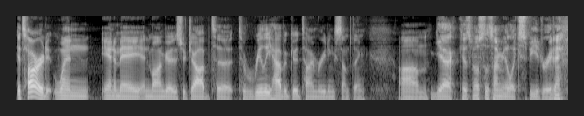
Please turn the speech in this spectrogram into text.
it's hard when anime and manga is your job to to really have a good time reading something. Yeah, because most of the time you're like speed reading.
